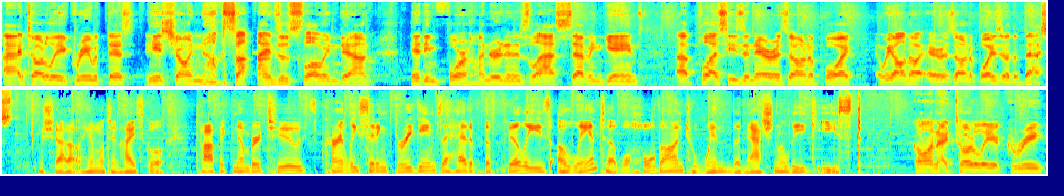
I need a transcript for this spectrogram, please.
I totally agree with this. He's showing no signs of slowing down, hitting 400 in his last seven games. Uh, plus, he's an Arizona boy, and we all know Arizona boys are the best. Shout out Hamilton High School. Topic number two currently sitting three games ahead of the Phillies. Atlanta will hold on to win the National League East. Colin, I totally agree.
